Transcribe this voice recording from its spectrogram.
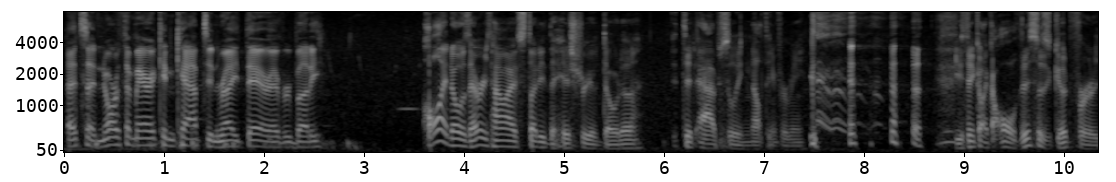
That's a North American captain right there, everybody. All I know is every time I've studied the history of Dota, it did absolutely nothing for me. you think like, oh, this is good for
